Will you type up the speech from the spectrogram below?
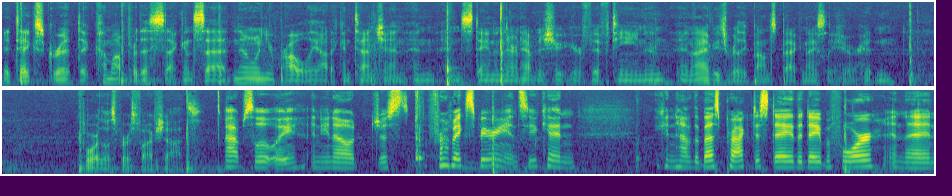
It takes grit to come up for this second set, knowing you're probably out of contention, and, and standing there and having to shoot your 15. And, and Ivy's really bounced back nicely here, hitting four of those first five shots. Absolutely. And you know, just from experience, you can you can have the best practice day the day before and then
